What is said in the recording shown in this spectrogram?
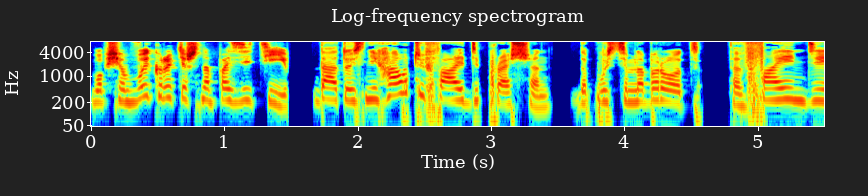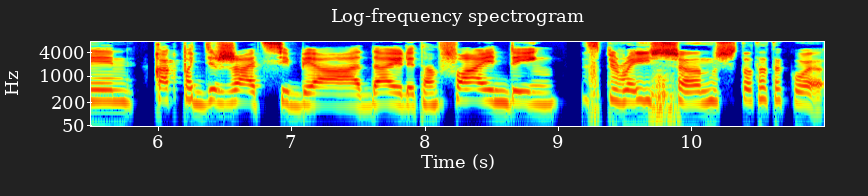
в общем, выкрутишь на позитив. Да, то есть не how to fight depression. Допустим, наоборот, там finding. Как поддержать себя, да, или там finding. Inspiration, что-то такое.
